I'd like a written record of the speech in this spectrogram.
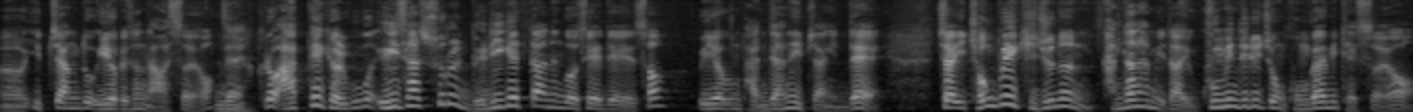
어, 입장도 의협에서 나왔어요. 네. 그럼 앞에 결국은 의사 수를 늘리겠다는 것에 대해서 의협은 반대하는 입장인데 자, 이 정부의 기준은 간단합니다. 국민들이 좀 공감이 됐어요.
